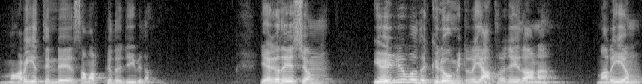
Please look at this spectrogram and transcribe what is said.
മറിയത്തിന്റെ സമർപ്പിത ജീവിതം. ഏകദേശം എഴുപത് കിലോമീറ്റർ യാത്ര ചെയ്താണ് മറിയം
